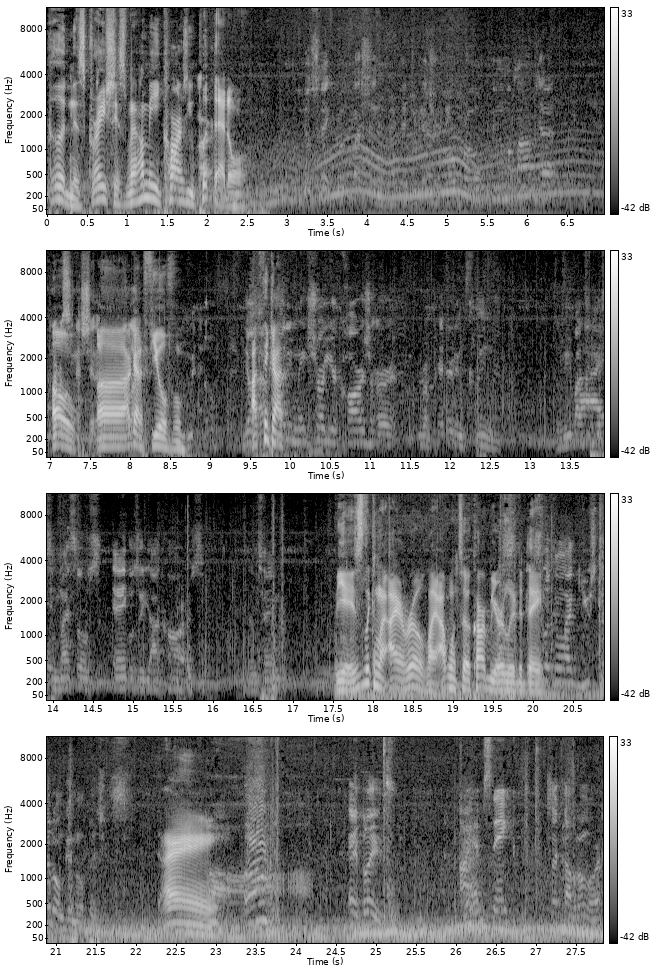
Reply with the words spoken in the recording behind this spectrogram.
Goodness gracious, man! How many cars you put that on? Yo, Snake, quick question. Did you get your GoPro thingamabobs yet? Oh, seen that shit uh, I got a few of them. Yo, I think I- everybody make sure your cars are repaired and clean. 'Cause We about to get some nice little angles of y'all cars. You know what I'm saying? Yeah, it's looking like IRL. Like I went to a car beat earlier today. It's looking like you still don't get no bitches. Dang. Hey, Blaze. I am Snake. Check out on right?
